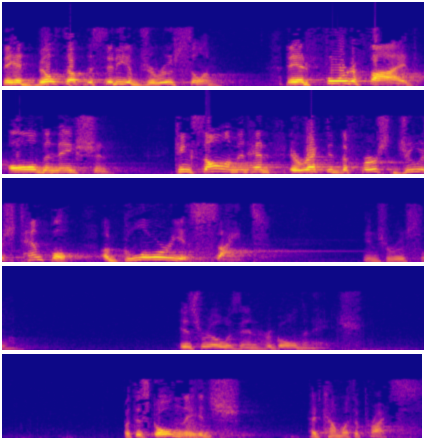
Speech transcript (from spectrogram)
They had built up the city of Jerusalem. They had fortified all the nation. King Solomon had erected the first Jewish temple, a glorious sight in Jerusalem. Israel was in her golden age. But this golden age had come with a price.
